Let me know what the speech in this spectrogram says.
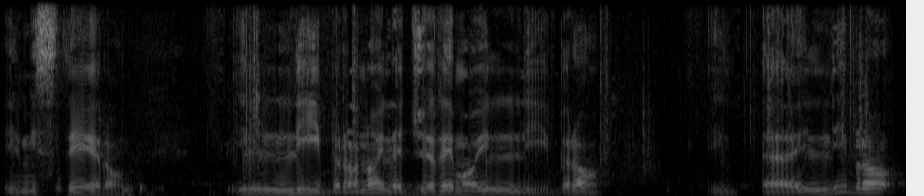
il mistero, il libro. Noi leggeremo il libro, il, eh, il libro,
